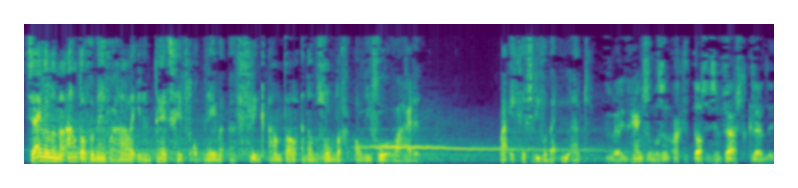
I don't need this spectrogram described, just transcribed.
Zij willen een aantal van mijn verhalen in hun tijdschrift opnemen, een flink aantal en dan zonder al die voorwaarden. Maar ik geef ze liever bij u uit. Terwijl het van zijn aktentas in zijn vuist klemde.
